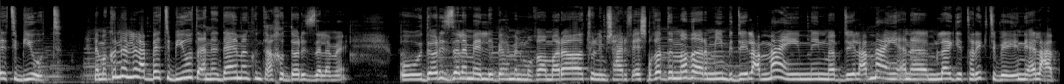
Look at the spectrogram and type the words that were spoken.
بيت بيوت. لما كنا نلعب بيت بيوت أنا دائما كنت أخذ دور الزلمة. ودور الزلمة اللي بيعمل مغامرات واللي مش عارف إيش. بغض النظر مين بده يلعب معي مين ما بده يلعب معي أنا ملاقي طريقتي بإني ألعب.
